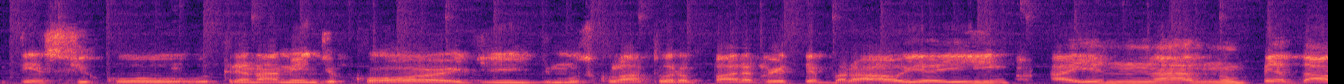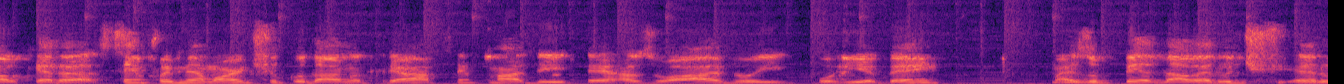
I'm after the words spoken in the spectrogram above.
intensificou o treinamento de core, de, de musculatura paravertebral. E aí, aí na, no pedal, que era sempre foi minha maior dificuldade no triatlo, sempre nadei terra razoável e corria bem. Mas o pedal era, o, era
